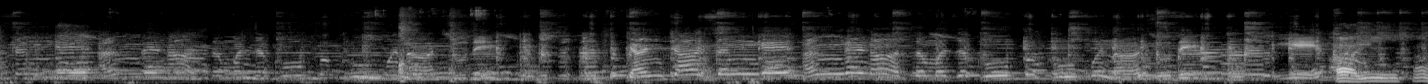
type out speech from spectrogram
संगे अंगणात मज खूप खूप नाचू दे. त्यांच्या संगे अंगणात मज खूप खूप नाचू दे. ये आई हा. आई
